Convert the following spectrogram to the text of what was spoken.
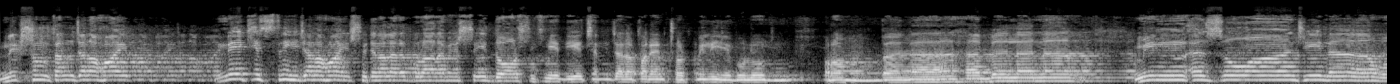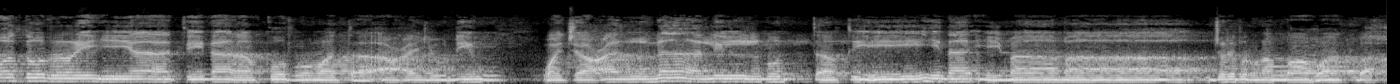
নেক সন্তান যেন হয় নেক স্ত্রী যেন হয় সেজন্য আল্লাহ রাব্বুল আলামিন সেই দোয়া শিখিয়ে দিয়েছেন যারা পারেন ঠোঁট মিলিয়ে বলুন রব্বানা হাব লানা من أزواجنا وذرياتنا قرة أعين وجعلنا للمتقين إماما جرب الله أكبر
